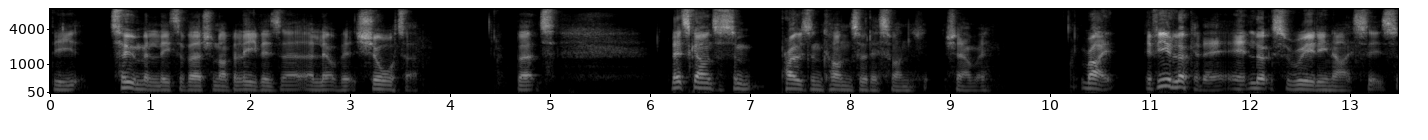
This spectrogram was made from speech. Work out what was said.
The 2 milliliter version I believe is a, a little bit shorter. But let's go on to some pros and cons with this one, shall we? Right, if you look at it, it looks really nice. It's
